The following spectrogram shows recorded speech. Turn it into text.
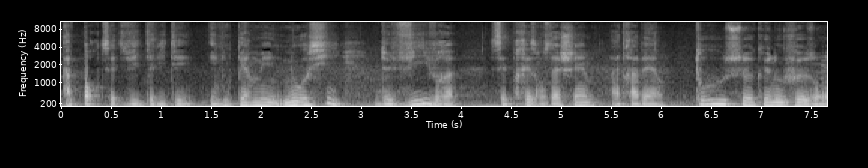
apporte cette vitalité et nous permet, nous aussi, de vivre cette présence d'Hachem à travers tout ce que nous faisons.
